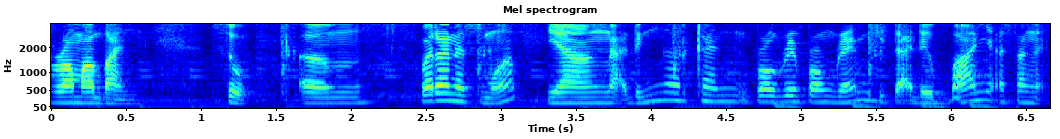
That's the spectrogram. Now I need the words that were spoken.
Ramadan. So, um, kepada anda semua yang nak dengarkan program-program kita ada banyak sangat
